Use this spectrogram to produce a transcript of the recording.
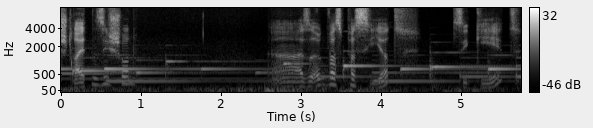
Oh, streiten sie schon? Also irgendwas passiert. Sie geht.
